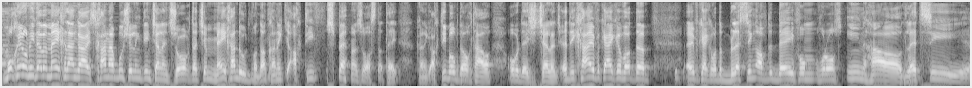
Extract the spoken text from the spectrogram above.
mocht je nog niet hebben meegedaan, guys, ga naar Boost LinkedIn Challenge. Zorg dat je mee gaat doen, want dan kan ik je actief spammen, zoals dat heet. Kan ik je actief op de hoogte houden over deze challenge. En ik ga even kijken wat de, even kijken wat de blessing of the day voor, voor ons inhoudt. Let's see.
